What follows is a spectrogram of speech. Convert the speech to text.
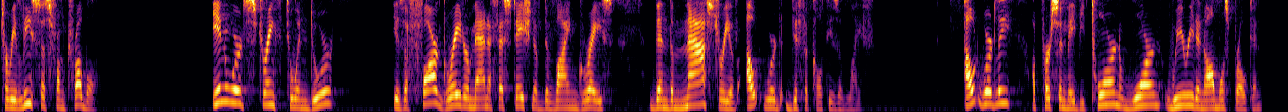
to release us from trouble. Inward strength to endure is a far greater manifestation of divine grace than the mastery of outward difficulties of life. Outwardly, a person may be torn, worn, wearied, and almost broken.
